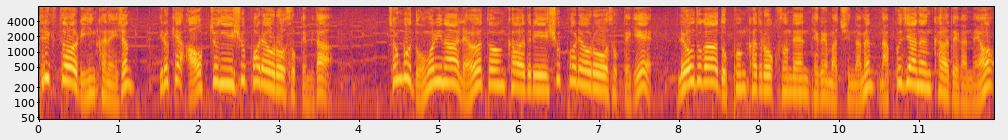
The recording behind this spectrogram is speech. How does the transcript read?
트릭스터 리인카네이션 이렇게 9종이 슈퍼레어로 수록됩니다. 전부 노멀이나 레어였던 카드들이 슈퍼레어로 수록되기에 레어도가 높은 카드로 구성된 덱을 맞추신다면 나쁘지 않은 카드 같네요.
